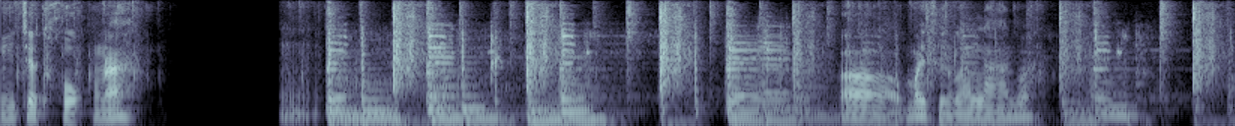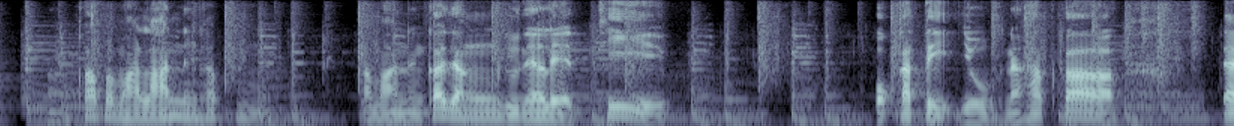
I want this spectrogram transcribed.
มีเจ็ดหกนะอืมก็ไม่ถึงล้านล้านวะอ่าก็ประมาณล้านหนึ่งครับ ประมาณหนึ่งก็ยังอยู่ในเรทที่ ปกติอยู่นะครับ ก็แต่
